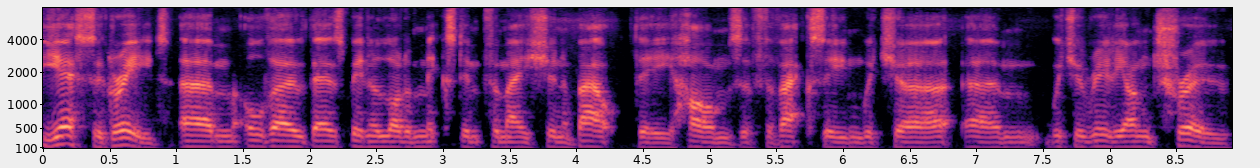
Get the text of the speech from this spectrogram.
Yes, agreed. Um, although there's been a lot of mixed information about the harms of the vaccine, which are um, which are really untrue.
